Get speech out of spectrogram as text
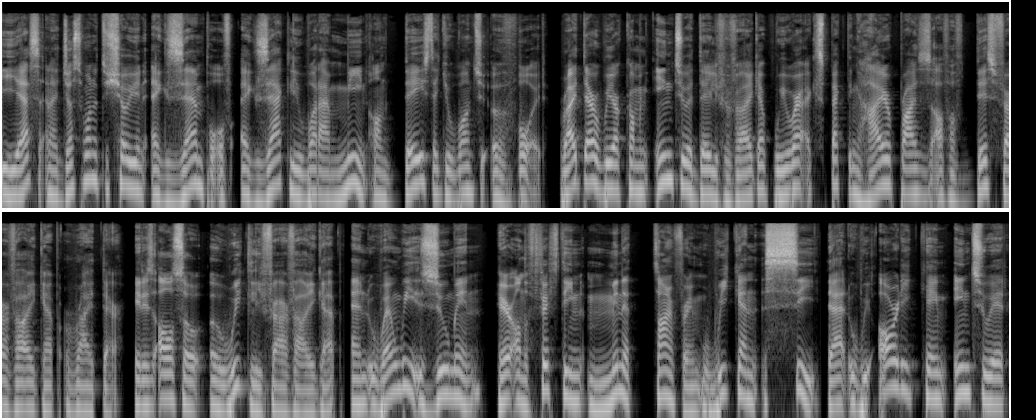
ES and I just wanted to show you an example of exactly what I mean on days that you want to avoid. Right there we are coming into a daily fair value gap. We were expecting higher prices off of this fair value gap right there. It is also a weekly fair value gap and when we zoom in here on the 15 minute time frame we can see that we already came into it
